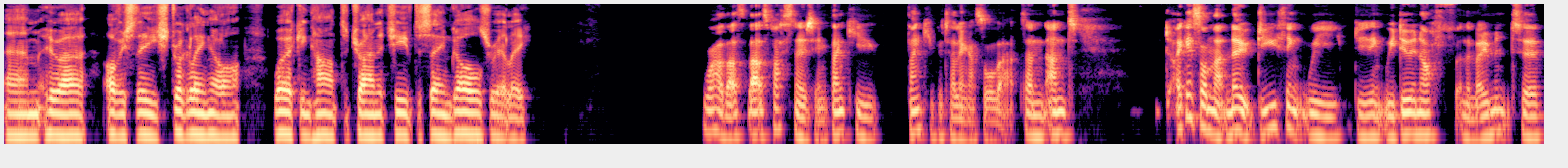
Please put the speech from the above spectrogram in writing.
um, who are obviously struggling or working hard to try and achieve the same goals. Really. Wow, that's that's fascinating. Thank you, thank you for telling us all that. And and I guess on that note, do you think we do you think we do enough at the moment to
